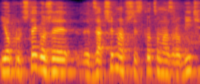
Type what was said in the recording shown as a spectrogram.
i oprócz tego, że zatrzyma wszystko, co ma zrobić,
